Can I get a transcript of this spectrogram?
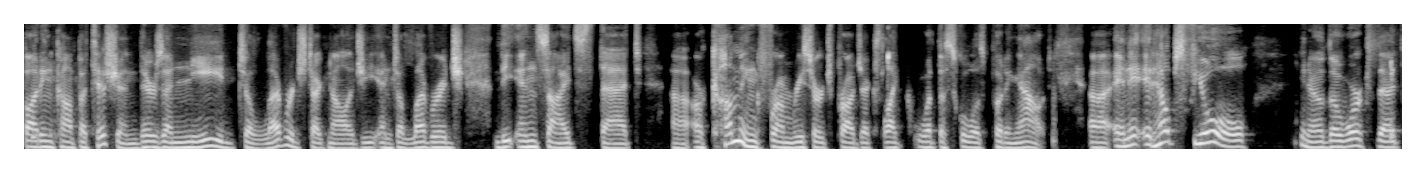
budding competition, there's a need to leverage technology and to leverage the insights that uh, are coming from research projects like what the school is putting out. Uh, and it, it helps fuel you know the work that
